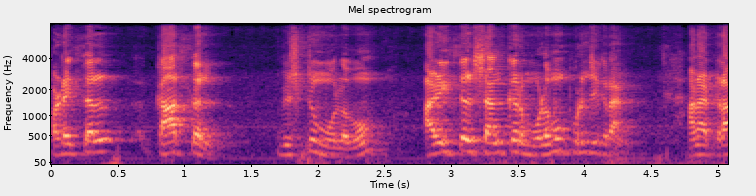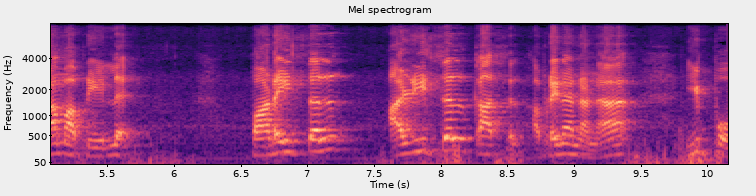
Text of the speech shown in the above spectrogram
படைத்தல் காத்தல் விஷ்ணு மூலமும் அழித்தல் சங்கர் மூலமும் புரிஞ்சுக்கிறாங்க. ஆனால் ட்ராமா அப்படி இல்லை. படைத்தல் அழித்தல் காத்தல். அப்படின்னா என்னன்னா இப்போ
